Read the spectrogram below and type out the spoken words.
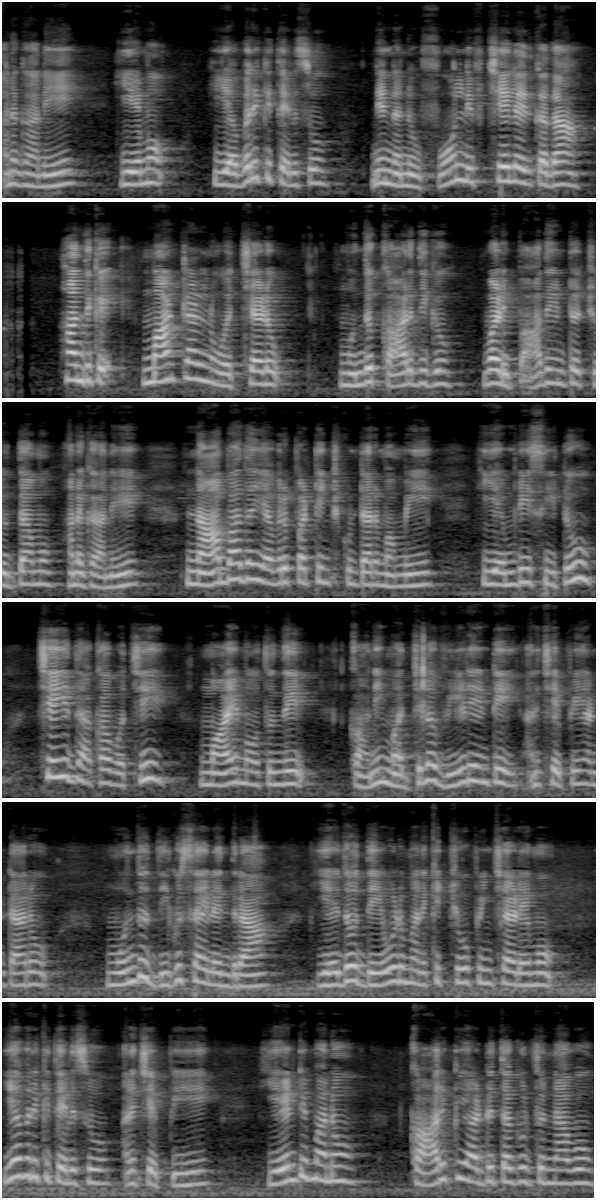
అనగానే ఏమో ఎవరికి తెలుసు? నిన్న నువ్వు ఫోన్ లిఫ్ట్ చేయలేదు కదా? అందుకే మాట్లాడను వచ్చాడు. ముందు కారు దిగు వాడి బాధ ఏంటో చూద్దాము అనగానే నా బాధ ఎవరు పట్టించుకుంటారు మమ్మీ? ఎండీ సీటు చేయి దాకా వచ్చి మాయమవుతుంది. కానీ మధ్యలో వీడేంటి అని చెప్పి అంటారు. ముందు దిగు శైలేంద్ర. ఏదో దేవుడు మనకి చూపించాడేమో. ఎవరికి తెలుసు? అని చెప్పి ఏంటి మను కారుకి అడ్డు తగులుతున్నావు?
